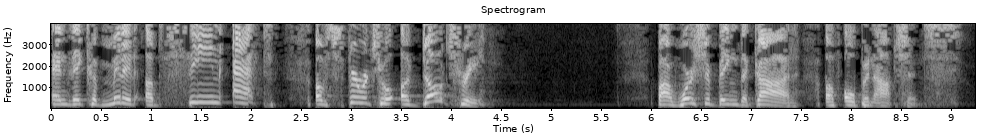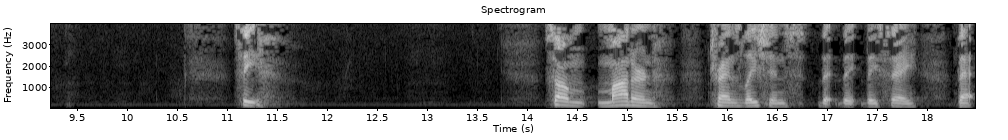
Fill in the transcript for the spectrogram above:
And they committed obscene act of spiritual adultery by worshiping the God of open options. See, some modern translations, they, they say that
